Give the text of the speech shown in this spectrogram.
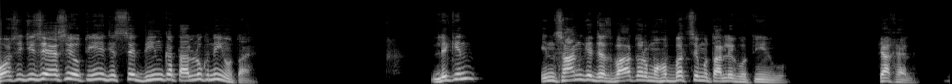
بہت سی چیزیں ایسی ہوتی ہیں جس سے دین کا تعلق نہیں ہوتا ہے۔ لیکن انسان کے جذبات اور محبت سے متعلق ہوتی ہیں وہ۔ کیا خیال ہے؟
